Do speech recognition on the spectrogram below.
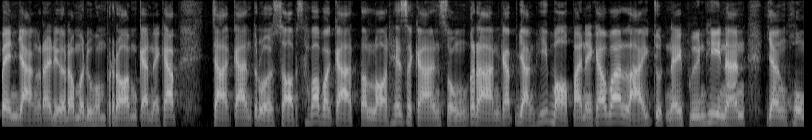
เป็นอย่างไรเดี๋ยวเรามาดูพร้อมๆกันนะครับจากการตรวจสอบสภาพอากาศตลอดเทศกาลสงกรานต์ครับอย่างที่บอกไปนะครับว่าหลายจุดในพื้นที่นั้นยังคง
